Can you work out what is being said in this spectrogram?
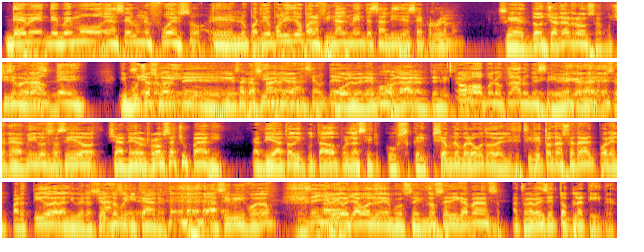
debe, debemos hacer un esfuerzo, eh, los partidos políticos, para finalmente salir de ese problema. Así es. Don Chanel Rosa, muchísimas A gracias. ustedes. Y mucha Siempre suerte muy- en esa campaña. gracias a ustedes. Volveremos a hablar antes de que, Oh, pero claro que sí. que vengan las elecciones. Amigos, ha sido Chanel Rosa Chupani, candidato a diputado por la circunscripción número uno del Distrito Nacional por el Partido de la Liberación Así es. Dominicana. Así mismo, ¿no? señor. Amigos, ya volvemos en No se diga más a través de Top Latina.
